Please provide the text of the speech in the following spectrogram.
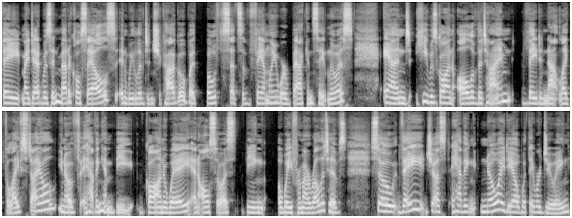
they my dad was in medical sales and we lived in chicago but both sets of family were back in st louis. And he was gone all of the time. They did not like the lifestyle you know of having him be gone away and also us being away from our relatives. So they just having no idea what they were doing.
